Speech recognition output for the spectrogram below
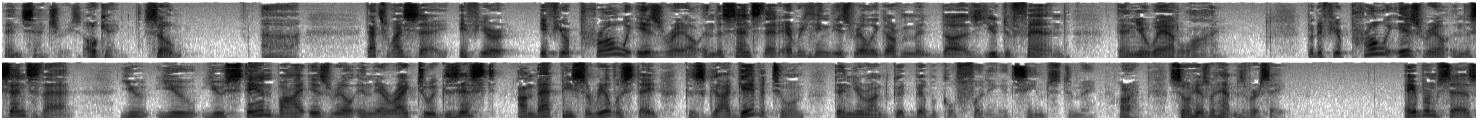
and centuries. Okay, so uh, that's why I say if you're if you're pro Israel in the sense that everything the Israeli government does you defend, then you're way out of line. But if you're pro Israel in the sense that you, you, you stand by Israel in their right to exist on that piece of real estate because God gave it to them, then you're on good biblical footing, it seems to me. All right. So here's what happens, verse 8. Abram says,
